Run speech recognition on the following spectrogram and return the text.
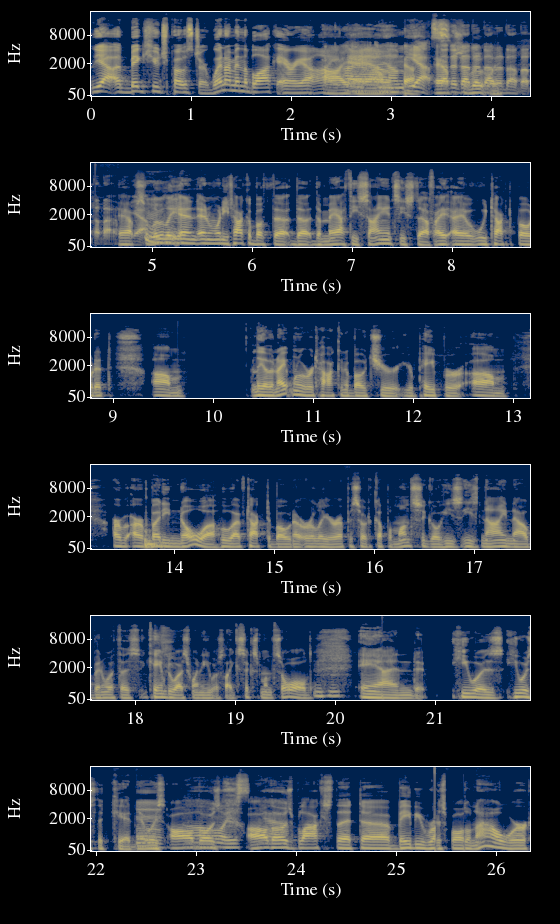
Yeah, a big, huge poster. When I'm in the block area, I, I am. am. Yeah, yes. absolutely. Absolutely. And and when you talk about the the, the mathy sciencey stuff, I, I we talked about it um, the other night when we were talking about your your paper. Um, our, our buddy Noah, who I've talked about in an earlier episode a couple months ago, he's he's nine now. Been with us. Came to us when he was like six months old, and. He was he was the kid. It was all Oh, those all yeah. those blocks that uh, baby disposal now were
